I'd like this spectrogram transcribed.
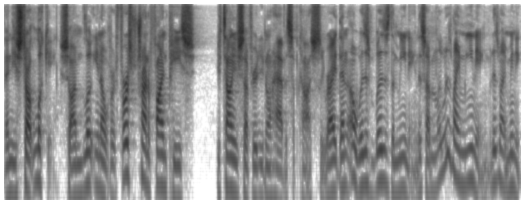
And you start looking. So I'm looking, you know, first we're trying to find peace. You're telling yourself you don't have it subconsciously, right? Then, oh, what is, what is the meaning? This I'm like, what is my meaning? What is my meaning?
